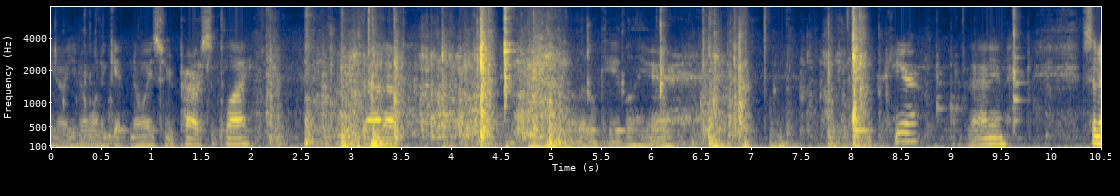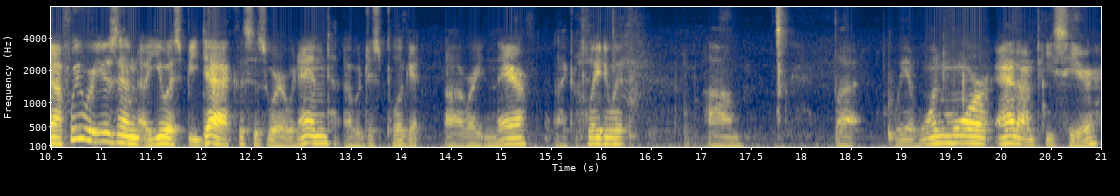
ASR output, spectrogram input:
you know, you don't want to get noise from your power supply. Put that up. A little cable here. Here. Plug that in. So now, if we were using a USB DAC, this is where it would end. I would just plug it uh, right in there. I could play to it. Um, but we have one more add-on piece here,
